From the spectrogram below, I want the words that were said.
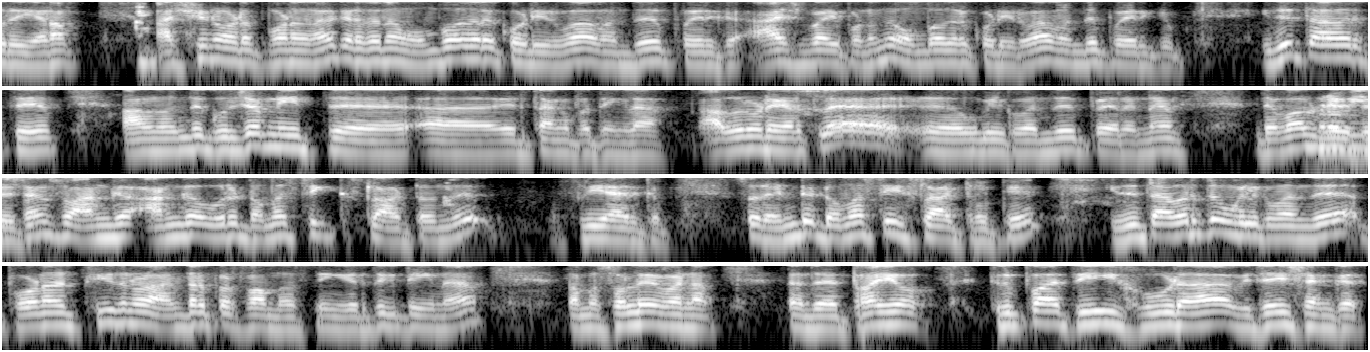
ஒரு இடம். அஸ்வினோட போனதுனால கிட்டத்தட்ட ஒன்பதரை கோடி ரூபாய் வந்து போயிருக்கு. ஆஷ் பாய் போனது ஒன்பதரை கோடி ரூபாய் வந்து போயிருக்கு. இது தவிர்த்து அவங்க வந்து குர்ஜப்னீத் எடுத்தாங்க பாத்தீங்களா? அவரோட இடத்துல உங்களுக்கு வந்து பேர் என்ன? டெவால் பிரேஸ் பிரவிஸ் எடுத்தாங்க ஸோ அங்க அங்க ஒரு டொமஸ்டிக் ஸ்லாட் வந்து ஃப்ரீயா இருக்கு. ஸோ ரெண்டு டொமஸ்டிக் ஸ்லாட் இருக்கு. இது தவிர்த்து உங்களுக்கு வந்து போன சீசனோட அண்டர் பெர்ஃபார்மன்ஸ் நீங்க எடுத்துக்கிட்டீங்கன்னா நம்ம சொல்லவே வேணாம். அந்த ட்ரையோ திரிபாதி ஹூடா விஜய் சங்கர்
